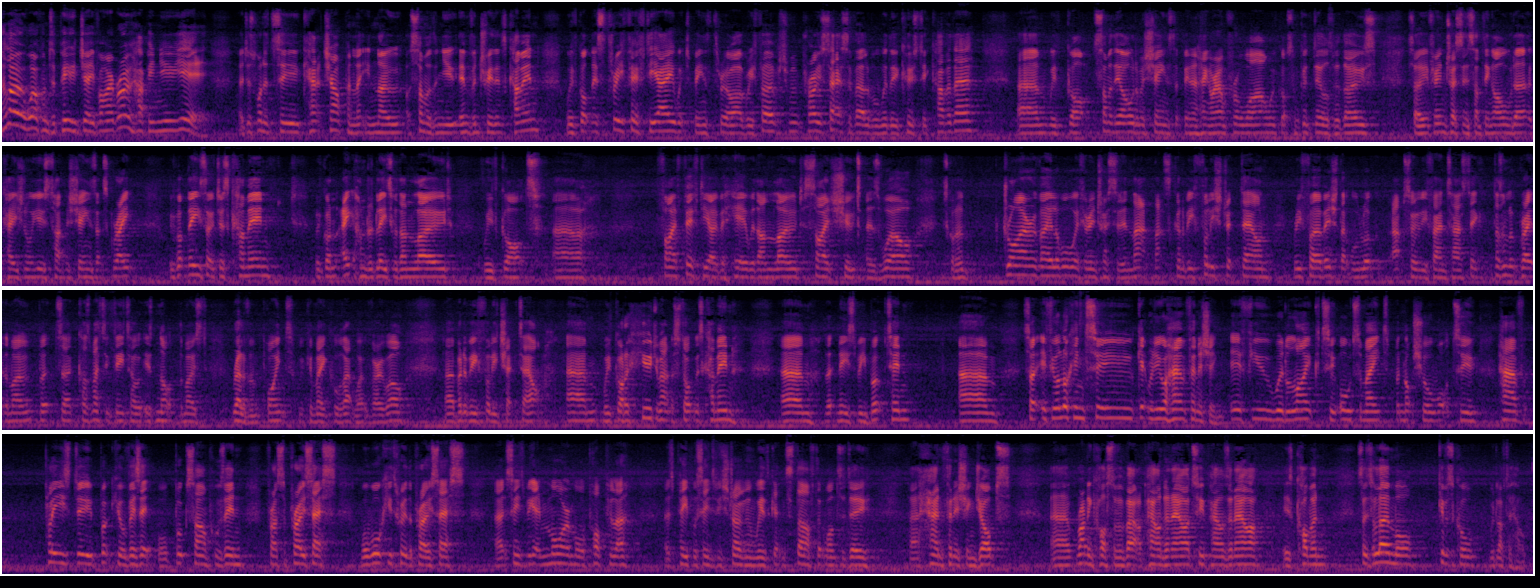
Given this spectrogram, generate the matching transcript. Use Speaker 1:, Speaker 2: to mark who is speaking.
Speaker 1: Hello, welcome to PDJ Vibro. Happy New Year. I just wanted to catch up and let you know some of the new inventory that's come in. We've got this 350A, which has been through our refurbishment process, available with the acoustic cover there. Um, we've got some of the older machines that have been hanging around for a while. We've got some good deals with those. So if you're interested in something older, occasional use type machines, that's great. We've got these that have just come in. We've got an 800 litre with unload. We've got uh, 550 over here with unload, side chute as well. It's got a dryer available if you're interested in that. That's going to be fully stripped down, refurbished. That will look absolutely fantastic. Doesn't look great at the moment, but uh, cosmetic detail is not the most relevant point. We can make all that work very well, uh, but it'll be fully checked out. Um, we've got a huge amount of stock that's come in um, that needs to be booked in. Um, so if you're looking to get rid of your hand finishing, if you would like to automate but not sure what to have, please do book your visit or book samples in for us to process. We'll walk you through the process. Uh, it seems to be getting more and more popular as people seem to be struggling with getting staff that want to do uh, hand finishing jobs. Uh, running costs of about a pound an hour, two pounds an hour is common. So to learn more, give us a call. We'd love to help.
